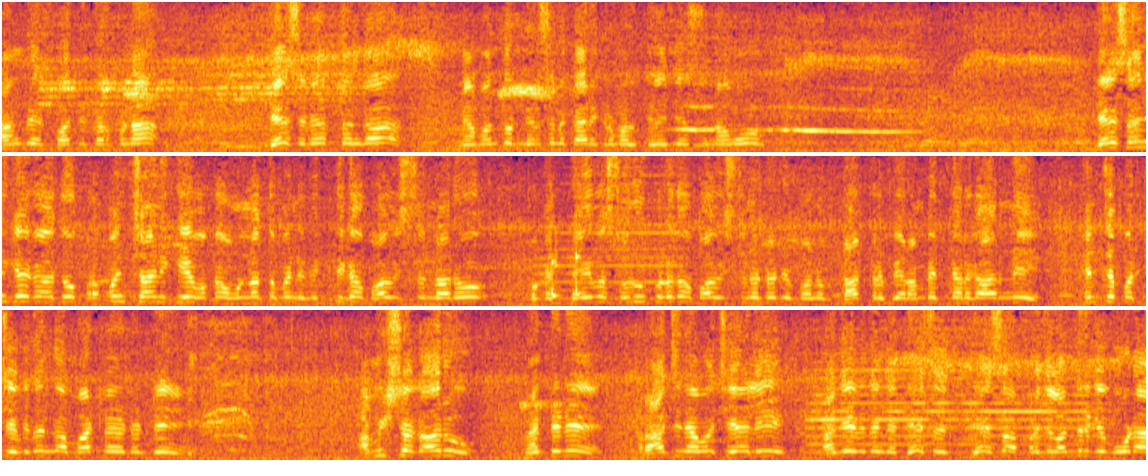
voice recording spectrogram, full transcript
కాంగ్రెస్ పార్టీ తరఫున దేశవ్యాప్తంగా మేమందరం నిరసన కార్యక్రమాలు తెలియజేస్తున్నాము. దేశానికే కాదు ప్రపంచానికే ఒక ఉన్నతమైన వ్యక్తిగా భావిస్తున్నారు. ఒక దైవ స్వరూపులుగా భావిస్తున్నటువంటి మనం డాక్టర్ బిఆర్ అంబేద్కర్ గారిని కించపరిచే విధంగా మాట్లాడినటువంటి అమిత్ షా గారు వెంటనే రాజీనామా చేయాలి. అదేవిధంగా దేశ దేశ ప్రజలందరికీ కూడా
